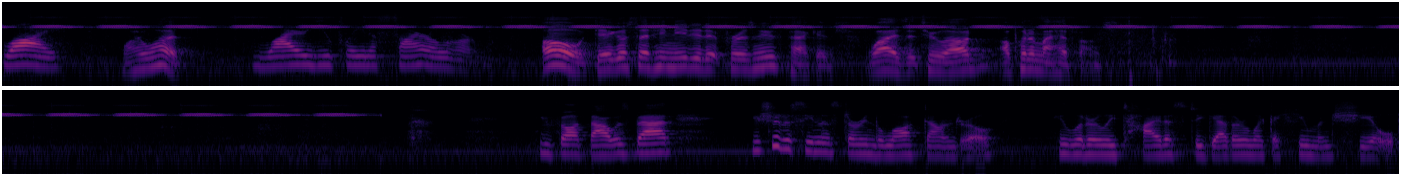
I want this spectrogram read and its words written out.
why? Why what? Why are you playing a fire alarm? Oh, Diego said he needed it for his news package. Why? Is it too loud? I'll put in my headphones. You thought that was bad? You should have seen us during the lockdown drill. He literally tied us together like a human shield.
